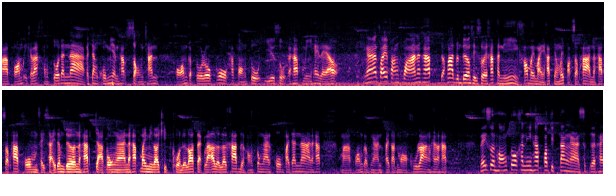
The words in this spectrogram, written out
มาพร้อมเอกลักษณ์ของตัวด้านหน้ากระจังโครเมียมครับสองชั้น พร้อมกับตัวโลโก้ครับของตัวอีสุนะครับมีให้แล้ว งานไฟฝั่งขวานะครับสภาพเดิมๆสวยๆครับคันนี้เข้าใหม่ๆครับยังไม่ปรับสภาพนะครับ สภาพคมใสๆเดิมๆนะครับ จากโรงงานนะครับ ไม่มีรอยขีดข่วนหรือรอยแตกร้าวหรือรอยคราบเหลืองของตรงงานโคมไฟด้านหน้านะครับ มาพร้อมกับงานไฟตัดหมอกคู่ล่างให้นะครับ ในส่วนของตัวคันนี้ครับพอติดตั้งงานสเกิร์ตให้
